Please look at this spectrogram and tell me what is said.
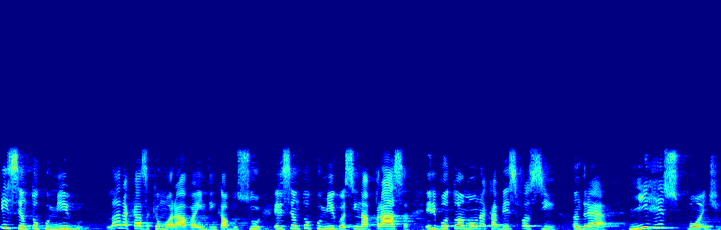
Ele sentou comigo, lá na casa que eu morava ainda em Cabo Sul, ele sentou comigo assim na praça, ele botou a mão na cabeça e falou assim: André, me responde,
